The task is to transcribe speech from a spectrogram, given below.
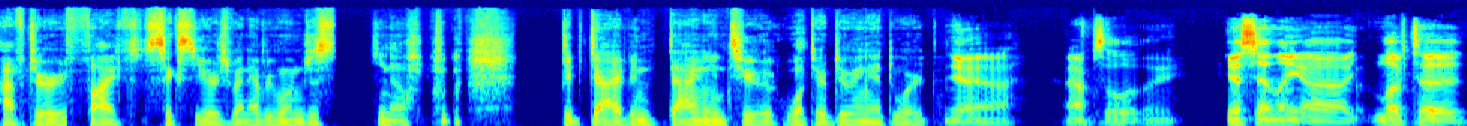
after five, six years when everyone just, you know, deep dive in, down into what they're doing at work. Yeah, absolutely. Yes, Stanley. Uh, love to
